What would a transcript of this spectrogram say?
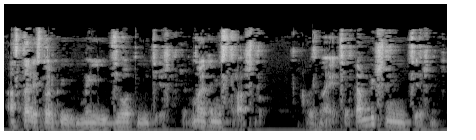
Остались только мои идиоты-мятежники. Но это не страшно, как вы знаете. Это обычные мятежники.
